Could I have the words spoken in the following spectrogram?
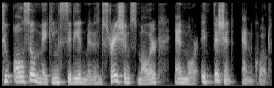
to also making city administration smaller and more efficient, end quote.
